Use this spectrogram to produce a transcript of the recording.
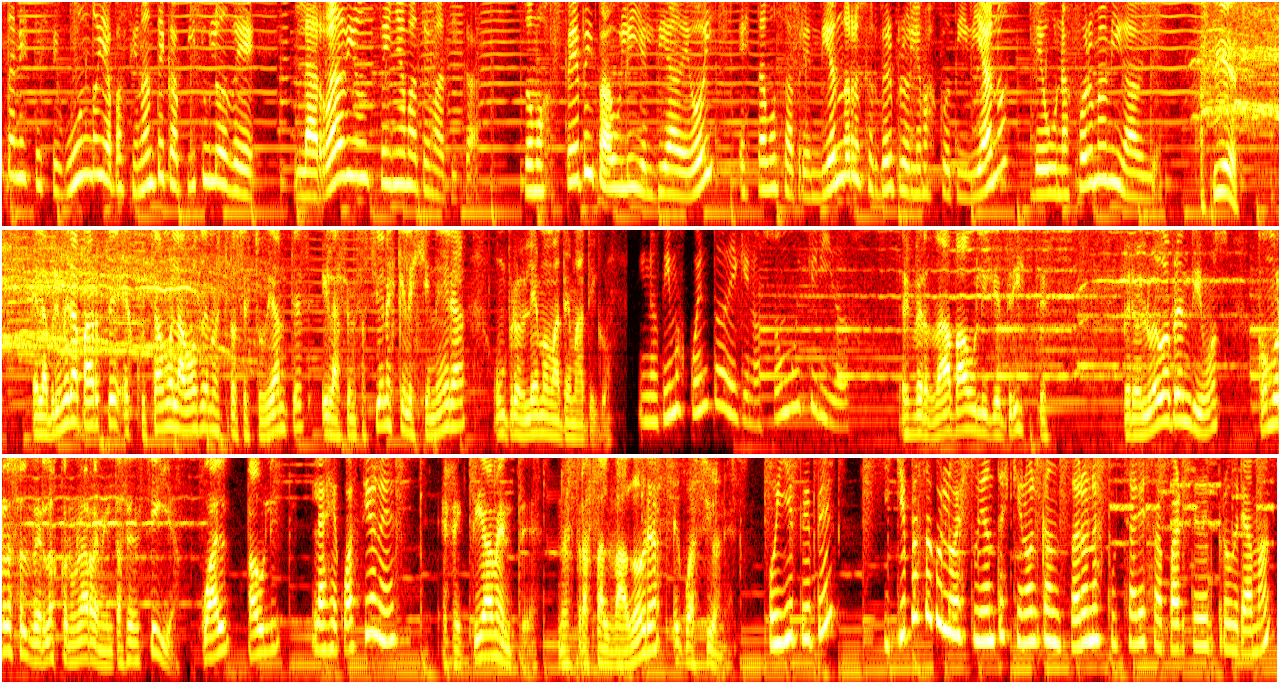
Vuelta en este segundo y apasionante capítulo de La radio enseña matemática. Somos Pepe y Pauli y el día de hoy estamos aprendiendo a resolver problemas cotidianos de una forma amigable. Así es. En la primera parte escuchamos la voz de nuestros estudiantes y las sensaciones que les genera un problema matemático. Y nos dimos cuenta de que no son muy queridos. Es verdad, Pauli, qué triste. Pero luego aprendimos cómo resolverlos con una herramienta sencilla. ¿Cuál, Pauli? Las ecuaciones. Efectivamente, nuestras salvadoras ecuaciones. Oye, Pepe, ¿y qué pasa con los estudiantes que no alcanzaron a escuchar esa parte del programa?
